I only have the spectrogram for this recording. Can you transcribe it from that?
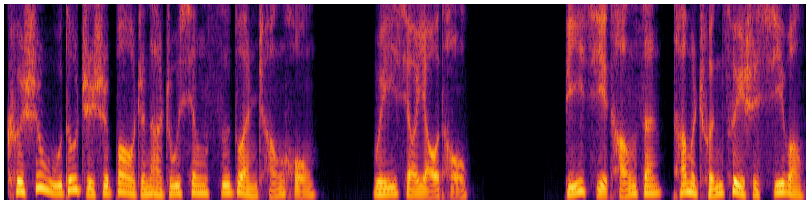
可是武都只是抱着那株相思断肠红，微笑摇头。比起唐三，他们纯粹是希望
